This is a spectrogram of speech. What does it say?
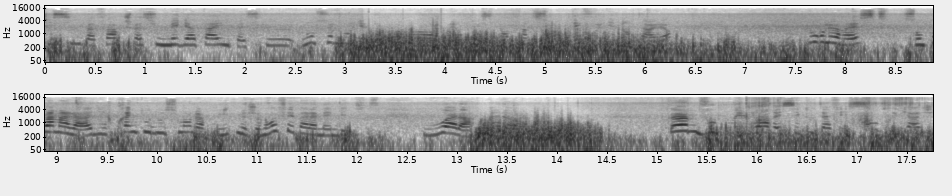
qu'ici, il va falloir que je fasse une méga taille parce que non seulement il y a des morts, mais en plus, il est en train de se défolier de l'intérieur. Pour le reste, sont pas malades, ils reprennent tout doucement leur rythme, je ne refais pas la même bêtise. Voilà, alors, comme vous pouvez voir, et c'est tout à fait sans trucage,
